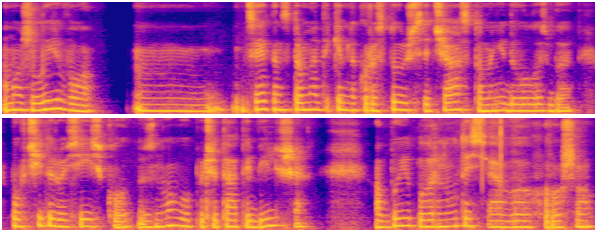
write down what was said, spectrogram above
можливо це як інструмент, яким не користуєшся часто. Мені довелось би повчити російську знову, почитати більше, аби повернутися в хорошу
